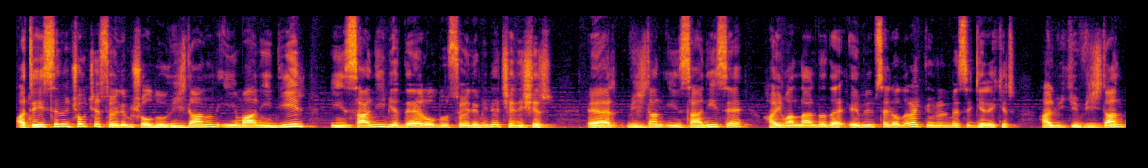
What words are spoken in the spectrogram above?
ateistlerin çokça söylemiş olduğu vicdanın imani değil insani bir değer olduğu söylemiyle çelişir. Eğer vicdan insani ise hayvanlarda da evrimsel olarak görülmesi gerekir. Halbuki vicdan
